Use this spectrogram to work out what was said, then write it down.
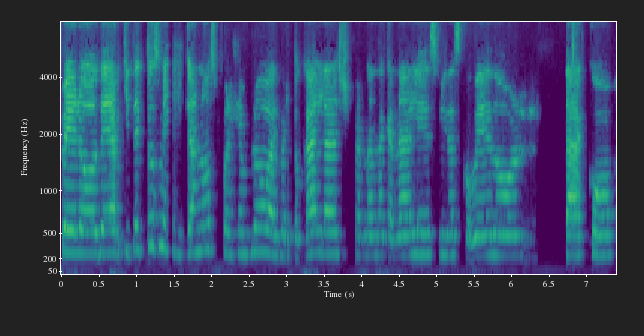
pero de arquitectos mexicanos, por ejemplo, Alberto Kalash, Fernanda Canales, Frida Escobedo, Taco,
